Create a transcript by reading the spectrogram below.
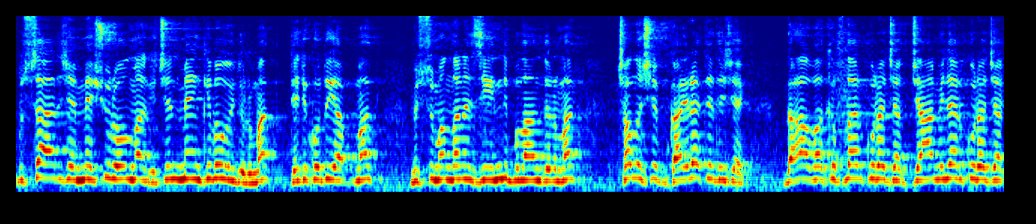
Bu sadece meşhur olmak için menkıbe uydurmak, dedikodu yapmak, Müslümanların zihnini bulandırmak, çalışıp gayret edecek, daha vakıflar kuracak, camiler kuracak,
